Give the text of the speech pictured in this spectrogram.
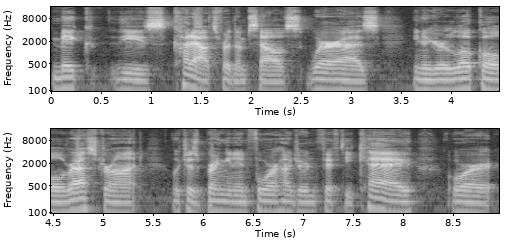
make these cutouts for themselves whereas you know your local restaurant which is bringing in 450k or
